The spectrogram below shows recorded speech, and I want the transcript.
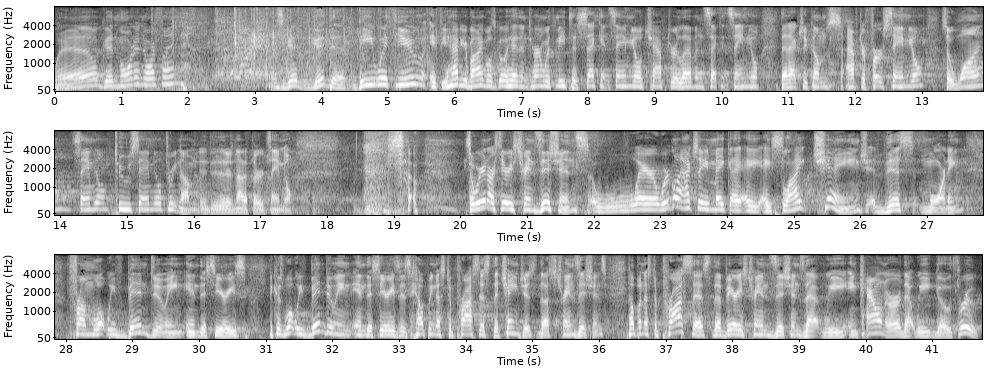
Well, good morning, Northland. It's good, good to be with you. If you have your Bibles, go ahead and turn with me to 2 Samuel chapter 11. 2 Samuel, that actually comes after 1 Samuel. So 1 Samuel, 2 Samuel, 3. No, there's not a third Samuel. so, so we're in our series Transitions, where we're going to actually make a, a, a slight change this morning from what we've been doing in this series because what we've been doing in this series is helping us to process the changes, thus transitions, helping us to process the various transitions that we encounter, that we go through.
